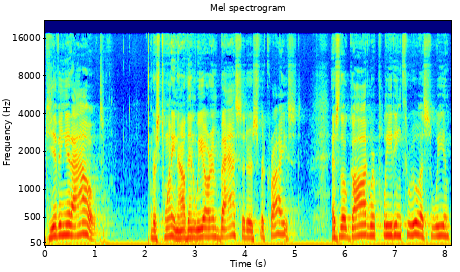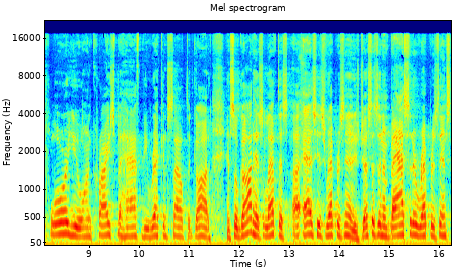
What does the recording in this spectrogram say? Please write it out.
giving it out. Verse 20 now, then we are ambassadors for Christ as though God were pleading through us. We implore you on Christ's behalf, be reconciled to God. And so God has left us uh, as his representatives, just as an ambassador represents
